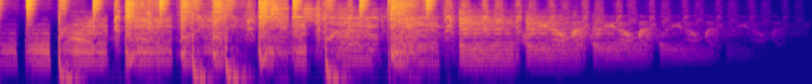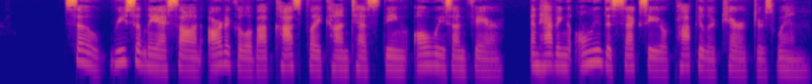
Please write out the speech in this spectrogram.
So, recently I saw an article about cosplay contests being always unfair, and having only the sexy or popular characters win.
